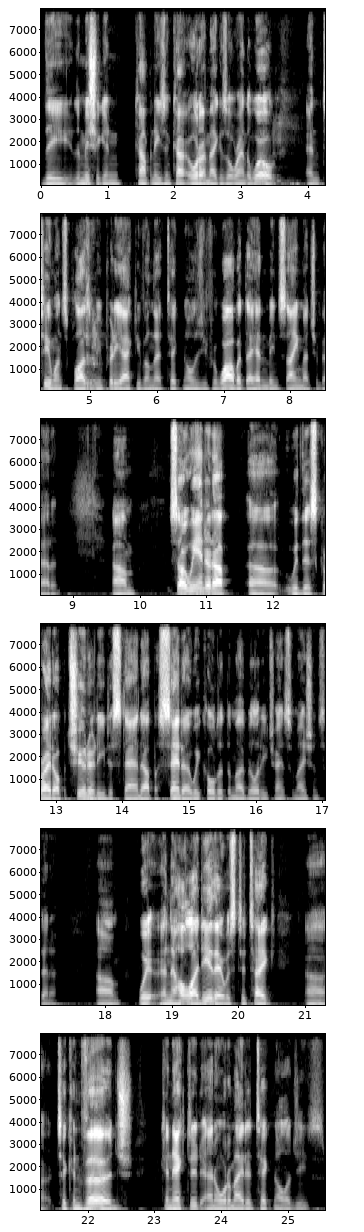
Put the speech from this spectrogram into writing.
the the Michigan companies and co- automakers all around the world and tier one suppliers have been pretty active on that technology for a while, but they hadn't been saying much about it. Um, so we ended up uh, with this great opportunity to stand up a center. We called it the Mobility Transformation Center. Um, we, and the whole idea there was to take uh, to converge connected and automated technologies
